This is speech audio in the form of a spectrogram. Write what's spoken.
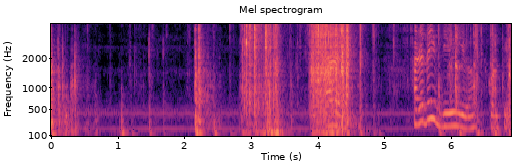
All right. How do they view you, Scorpio?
